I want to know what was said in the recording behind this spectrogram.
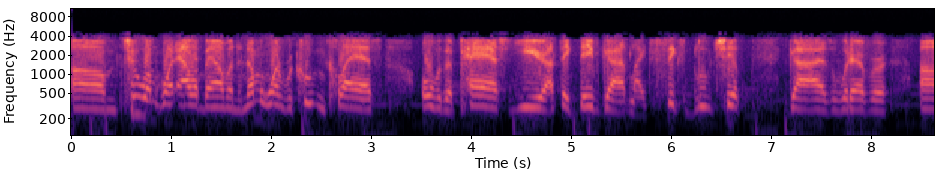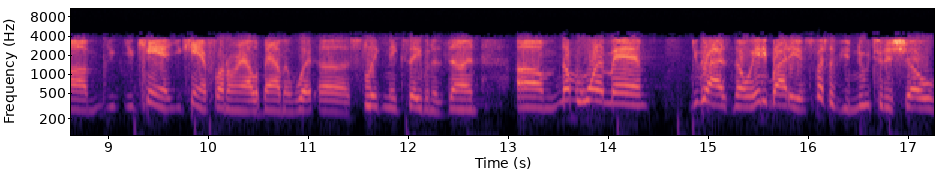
Um, two, I'm going to Alabama, the number one recruiting class over the past year. I think they've got like six blue chip guys or whatever. Um, you, you can't you can't front on Alabama and what uh, Slick Nick Saban has done. Um, number one, man, you guys know anybody, especially if you're new to the show.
